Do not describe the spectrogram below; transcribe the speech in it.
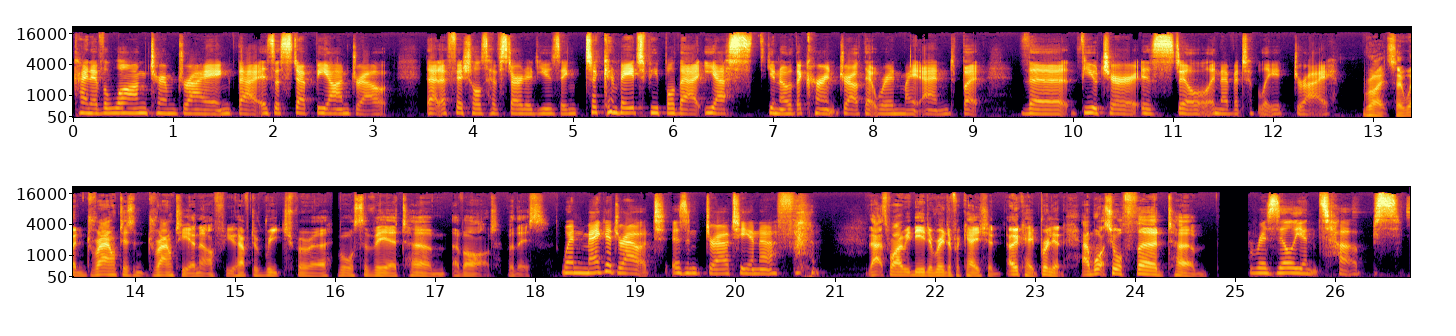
kind of long term drying that is a step beyond drought that officials have started using to convey to people that, yes, you know, the current drought that we're in might end, but the future is still inevitably dry. Right, so when drought isn't droughty enough, you have to reach for a more severe term of art for this. When mega drought isn't droughty enough, That's why we need a aridification. Okay, brilliant. And what's your third term? resilience hubs.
